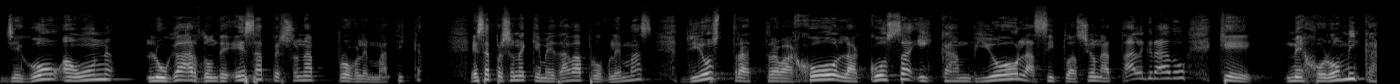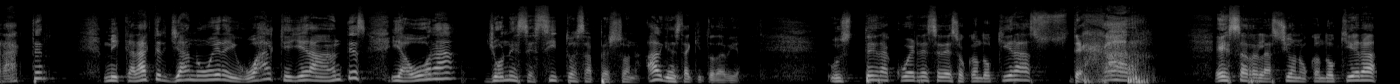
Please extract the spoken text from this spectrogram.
Llegó a un lugar donde esa persona problemática esa persona que me daba problemas, Dios trabajó la cosa y cambió la situación a tal grado que mejoró mi carácter. Mi carácter ya no era igual que era antes y ahora yo necesito a esa persona. Alguien está aquí todavía. Usted acuérdese de eso. Cuando quieras dejar esa relación o cuando quiera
